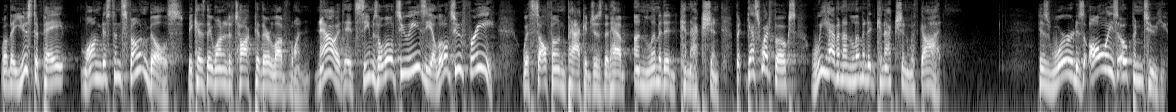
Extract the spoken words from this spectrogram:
Well, they used to pay long distance phone bills because they wanted to talk to their loved one. Now it, it, seems a little too easy, a little too free with cell phone packages that have unlimited connection. But guess what, folks? We have an unlimited connection with God. His word is always open to you.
